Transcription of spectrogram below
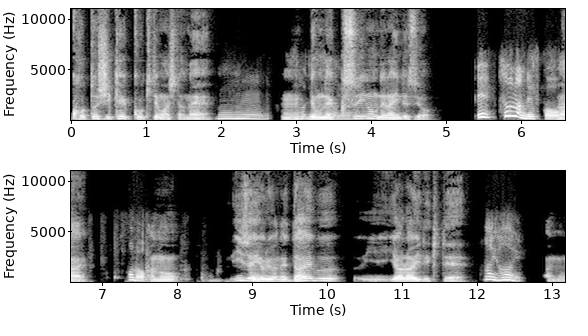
今年結構来てましたね。うん。う。そうんですでもねよね、薬飲んでないんですよ。え、そうなんですか？はい。あら。あの、以前よりはね、だいぶ和らいできて、はいはい。あのー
